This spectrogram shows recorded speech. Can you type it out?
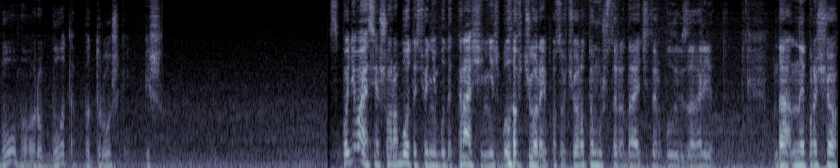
Богу, робота потрошки пішла. Сподіваюся, що робота сьогодні буде краще, ніж була вчора і позавчора, тому що середа і четвер були взагалі. Да, не про що.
